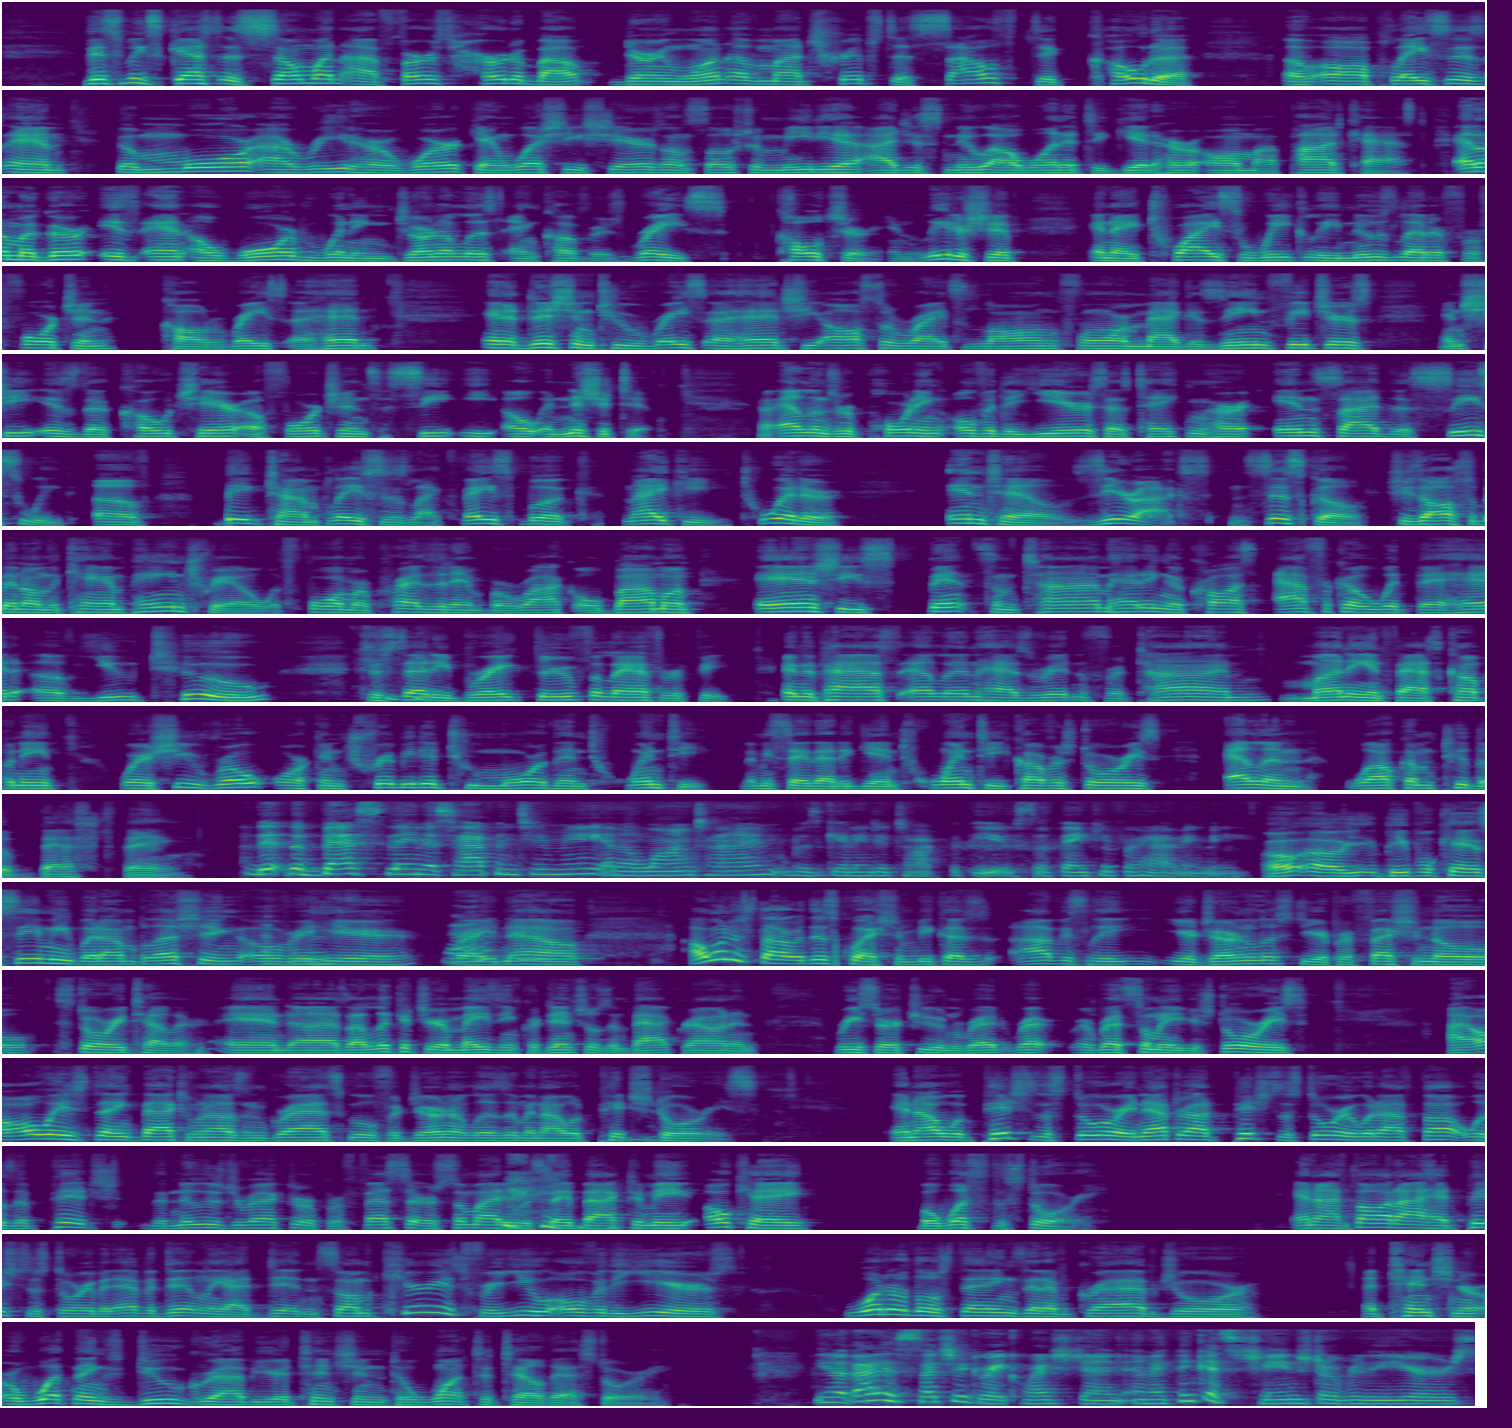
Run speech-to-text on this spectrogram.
This week's guest is someone I first heard about during one of my trips to South Dakota of all places. And the more I read her work and what she shares on social media, I just knew I wanted to get her on my podcast. Ellen McGirt is an award winning journalist and covers race, culture, and leadership in a twice weekly newsletter for Fortune called raceAhead. In addition to raceAhead, she also writes long form magazine features, and she is the co chair of Fortune's CEO initiative. Now, Ellen's reporting over the years has taken her inside the C suite of big time places like Facebook, Nike, Twitter, Intel, Xerox, and Cisco. She's also been on the campaign trail with former President Barack Obama, and she spent some time heading across Africa with the head of U2 to study breakthrough philanthropy. In the past, Ellen has written for Time, Money, and Fast Company, where she wrote or contributed to more than 20, let me say that again 20 cover stories. Ellen, welcome to the best thing. The, the best thing that's happened to me in a long time was getting to talk with you. So thank you for having me. Oh, oh people can't see me, but I'm blushing over here right now. I want to start with this question because obviously you're a journalist, you're a professional storyteller, and uh, as I look at your amazing credentials and background and research you and read, read read so many of your stories, I always think back to when I was in grad school for journalism and I would pitch mm-hmm. stories. And I would pitch the story. And after I'd pitch the story, what I thought was a pitch, the news director or professor or somebody would say back to me, okay, but what's the story? And I thought I had pitched the story, but evidently I didn't. So I'm curious for you over the years, what are those things that have grabbed your attention or, or what things do grab your attention to want to tell that story? You know, that is such a great question. And I think it's changed over the years.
